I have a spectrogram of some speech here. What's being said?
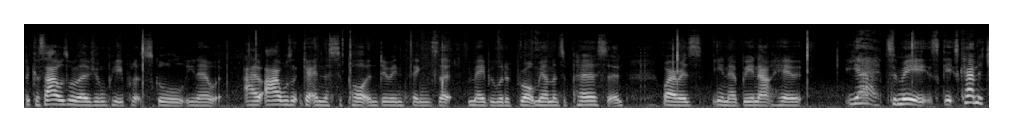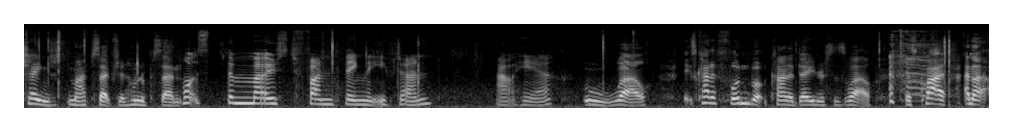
because I was one of those young people at school, you know, I, I wasn't getting the support and doing things that maybe would have brought me on as a person. Whereas, you know, being out here yeah, to me, it's, it's kind of changed my perception, 100%. what's the most fun thing that you've done out here? Ooh, well, it's kind of fun but kind of dangerous as well. There's quite, a, and I,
